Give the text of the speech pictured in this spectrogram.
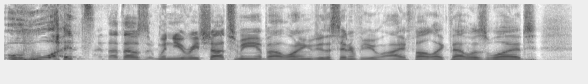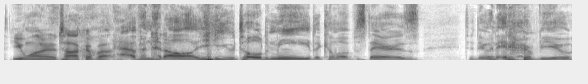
What? I thought that was when you reached out to me about wanting to do this interview. I felt like that was what you wanted to talk about. What happened at all? You told me to come upstairs to do an interview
